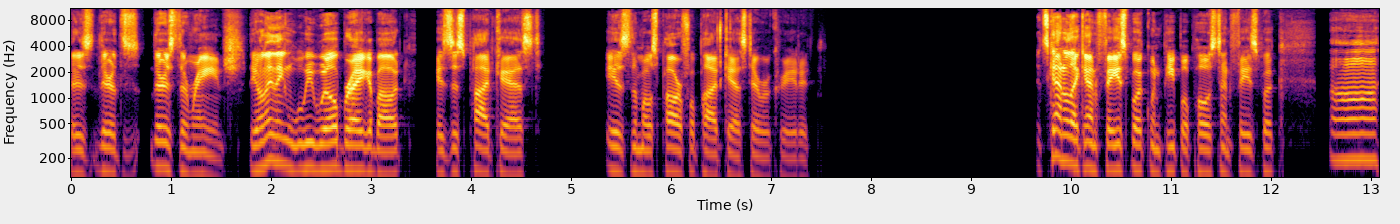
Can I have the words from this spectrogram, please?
There's there's there's the range. The only thing we will brag about is this podcast is the most powerful podcast ever created. It's kind of like on Facebook when people post on Facebook, "Oh,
